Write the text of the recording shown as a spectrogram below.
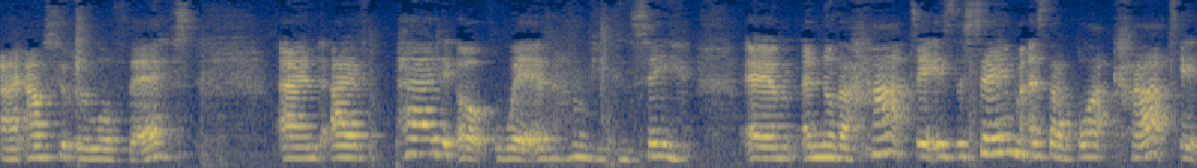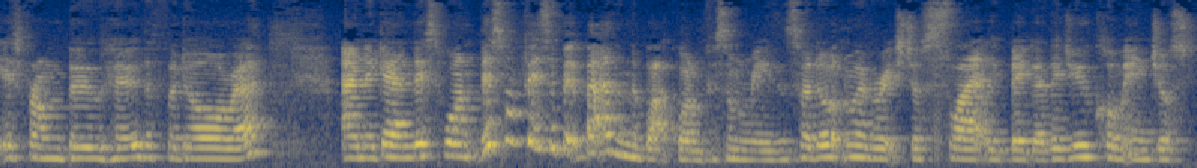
I absolutely love this and I've paired it up with, I don't know if you can see, um, another hat. It is the same as that black hat. It is from Boohoo, the fedora. And again, this one, this one fits a bit better than the black one for some reason. So I don't know whether it's just slightly bigger. They do come in just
